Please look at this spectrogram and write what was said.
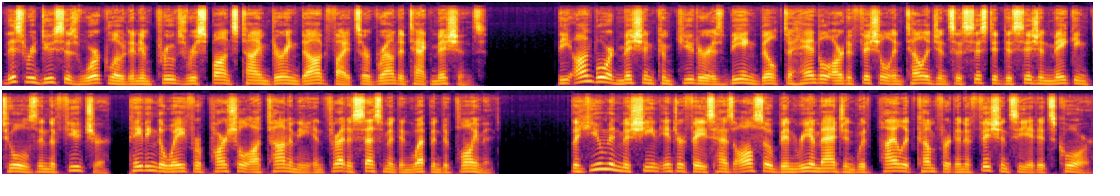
This reduces workload and improves response time during dogfights or ground attack missions. The onboard mission computer is being built to handle artificial intelligence-assisted decision-making tools in the future, paving the way for partial autonomy in threat assessment and weapon deployment. The human-machine interface has also been reimagined with pilot comfort and efficiency at its core.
